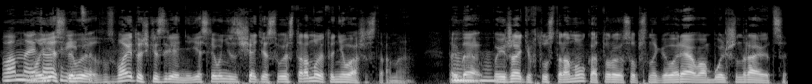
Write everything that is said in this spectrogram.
вам на Но это если ответят. вы, с моей точки зрения, если вы не защищаете свою страну, это не ваша страна. Тогда Мгм. поезжайте в ту страну, которая, собственно говоря, вам больше нравится.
